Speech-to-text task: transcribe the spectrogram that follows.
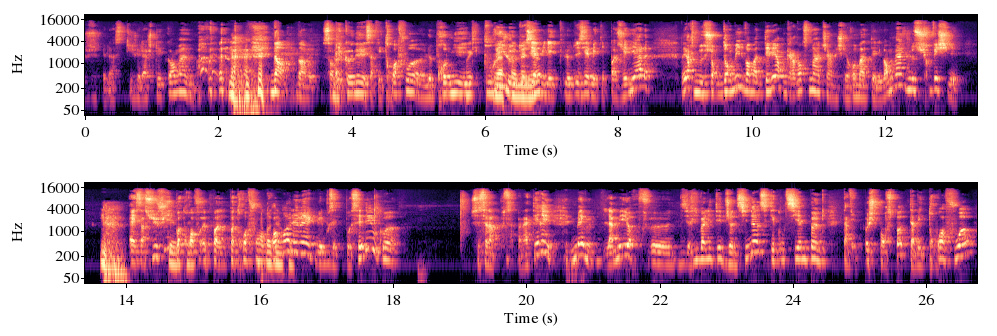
je vais l'acheter quand même. non, non, mais sans déconner, ça fait trois fois. Le premier était pourri, le deuxième, il est, le deuxième était pas génial. D'ailleurs, je me suis endormi devant ma télé en regardant ce match. Hein. Je l'ai rematé le lendemain, je me suis fait chier. eh, ça suffit, pas trois, fois, pas, trois fois en trois mois, les mecs, mais vous êtes possédés ou quoi? Ça n'a pas d'intérêt. Même la meilleure euh, rivalité de John Cena, c'était contre CM Punk. je pense pas que tu avais trois fois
